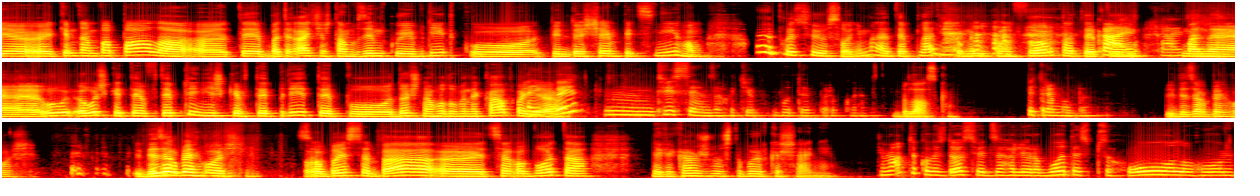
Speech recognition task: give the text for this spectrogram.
е, яким там попало, е, ти батрачиш там взимку і влітку під дощем, під снігом. А я працюю в соні. У мене тепленько, мені комфортно, типу, Кайф, мене ручки ти- в теплі, ніжки в теплі, типу, дощ на голову не А капає. якби твій син захотів бути перукарем, Будь ласка. підтримав би. Іди заробляй гроші. Іди заробляй гроші. Роби себе, е, ця робота, як я кажу, з тобою в кишені. Чи мав ти колись досвід взагалі роботи з психологом?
